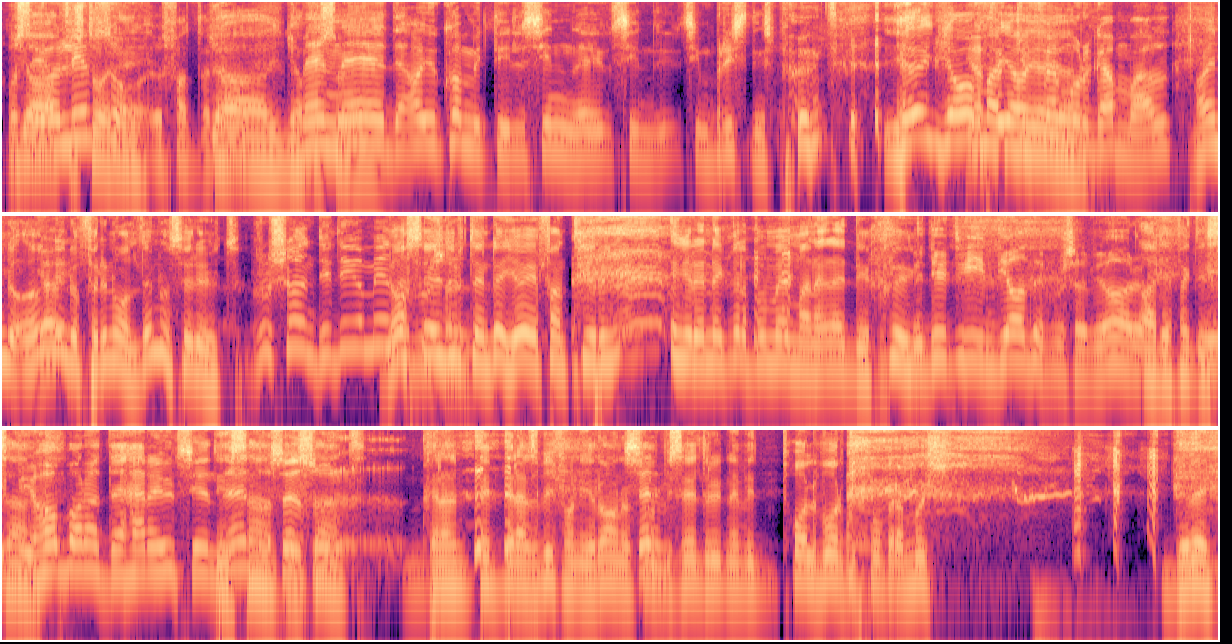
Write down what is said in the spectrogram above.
Och så Jag jag levt så, dig. fattar Ja, jag Men eh, det har ju kommit till sin, eh, sin, sin bristningspunkt. Ja, ja, jag är men- 45 ja, ja, år gammal. Ja, ändå ung Jag- ändå för din ålder nog ser det ut. Brorsan, det är det jag menar Jag ser brorsan. ut än dig, jag är fan tio år yngre än dig, kolla på mig mannen. Det är Men sjukt. det är vi indianer brorsan, vi har, Ja, det är faktiskt vi, sant. vi har bara det här Det är utseendet sant. och Det sen är så... sant. Medan, medan vi från Iran och så, Sen- vi ser äldre ut när vi är 12 år, vi får våra mush. Direkt.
